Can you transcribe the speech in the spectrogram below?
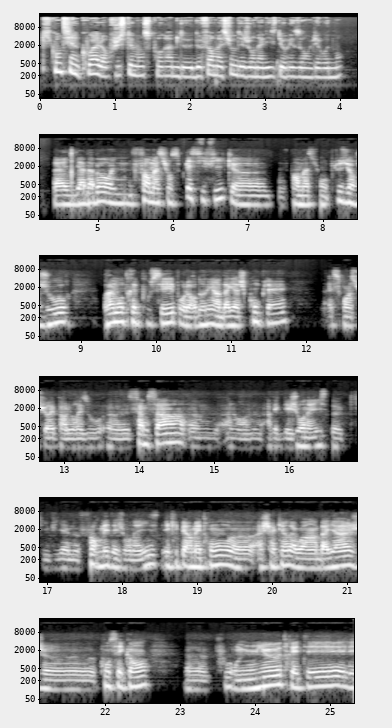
Qui contient quoi alors justement ce programme de, formation des journalistes du réseau environnement? Il y a d'abord une formation spécifique, une formation plusieurs jours, vraiment très poussée pour leur donner un bagage complet elles seront assurées par le réseau euh, SAMSA, euh, alors, euh, avec des journalistes qui viennent former des journalistes et qui permettront à chacun d'avoir un bagage conséquent pour mieux traiter les,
